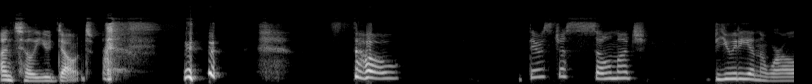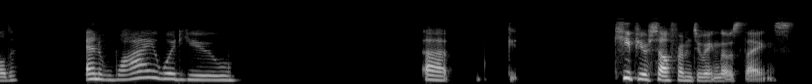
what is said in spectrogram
until you don't. so there's just so much beauty in the world. And why would you uh, keep yourself from doing those things?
